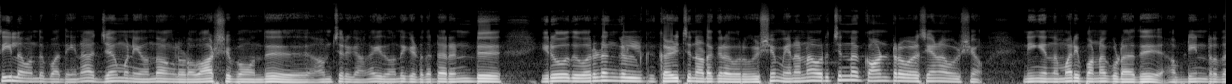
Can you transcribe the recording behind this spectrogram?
சீல வந்து பார்த்தீங்கன்னா ஜெர்மனி வந்து அவங்களோட வார்ஷிப்பை வந்து அமைச்சிருக்காங்க. இது வந்து கிட்டத்தட்ட ரெண்டு இருபது வருடங்களுக்கு கழித்து நடக்கிற ஒரு விஷயம். என்னென்னா ஒரு சின்ன கான்ட்ரவர்சியான விஷயம். நீங்கள் இந்த மாதிரி பண்ணக்கூடாது அப்படின்றத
